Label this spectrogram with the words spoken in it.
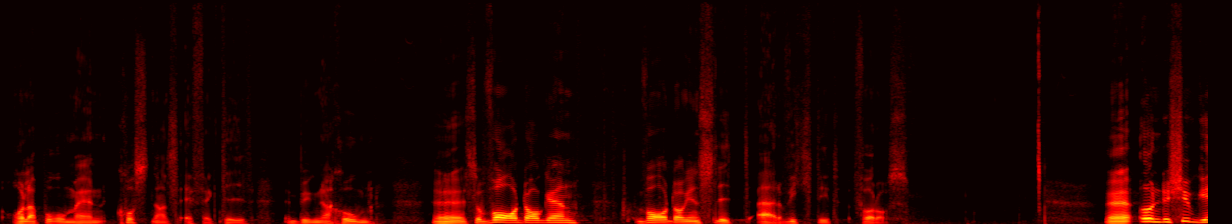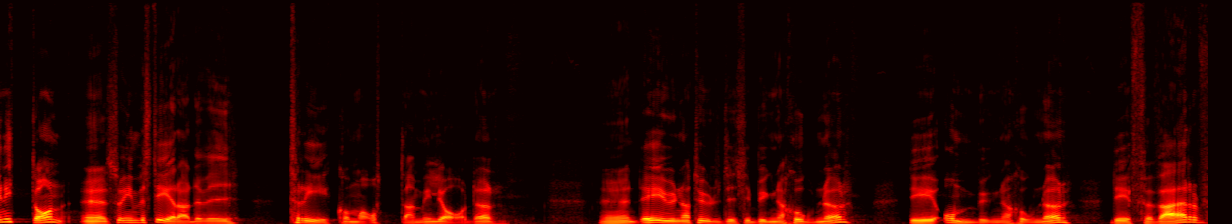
hålla på med en kostnadseffektiv byggnation. Eh, så vardagen, vardagens slit är viktigt för oss. Under 2019 så investerade vi 3,8 miljarder. Det är ju naturligtvis i byggnationer, det är ombyggnationer, det är förvärv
